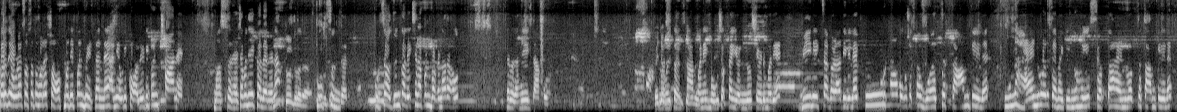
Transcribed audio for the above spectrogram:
खरंच एवढा स्वस्त तुम्हाला शॉप मध्ये पण भेटणार नाही आणि एवढी क्वालिटी पण छान आहे. मस्त. ह्याच्यामध्ये एक कलर आहे ना? खूप सुंदर. पुढचं अजून कलेक्शन आपण बघणार आहोत. हे बघा हे एक दाखव. आपण एक बघू शकता येल्लो शेडमध्ये बीन एकचा गळा दिलेला आहे. पूर्ण बघू शकता वर्कचं काम केलेलं आहे. पूर्ण हँडवर्क आहे माहिती. ना हे स्वतः हँडवर्कचं काम केलेलं आहे.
